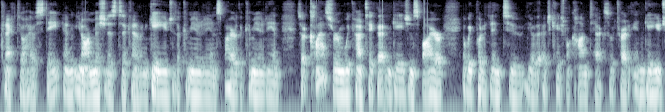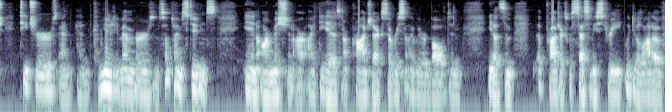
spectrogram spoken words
connected to Ohio State. And you know, our mission is to kind of engage the community, inspire the community. And so at Classroom, we kind of take that engage, inspire, and we put it into you know the educational context. So we try to engage teachers and, and community members and sometimes students in our mission, our ideas, and our projects. So recently we were involved in, you know, some projects with Sesame Street. We do a lot of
